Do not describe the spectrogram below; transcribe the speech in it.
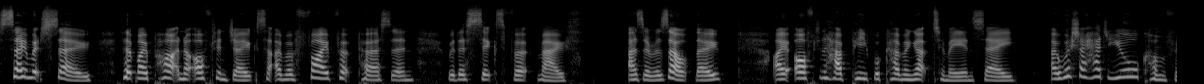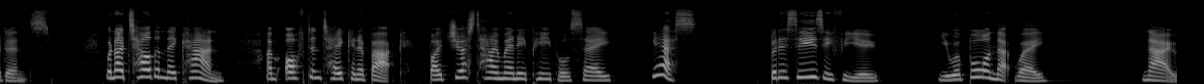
So much so that my partner often jokes that I'm a five foot person with a six foot mouth. As a result, though, I often have people coming up to me and say, I wish I had your confidence. When I tell them they can, I'm often taken aback by just how many people say, Yes, but it's easy for you. You were born that way. Now,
